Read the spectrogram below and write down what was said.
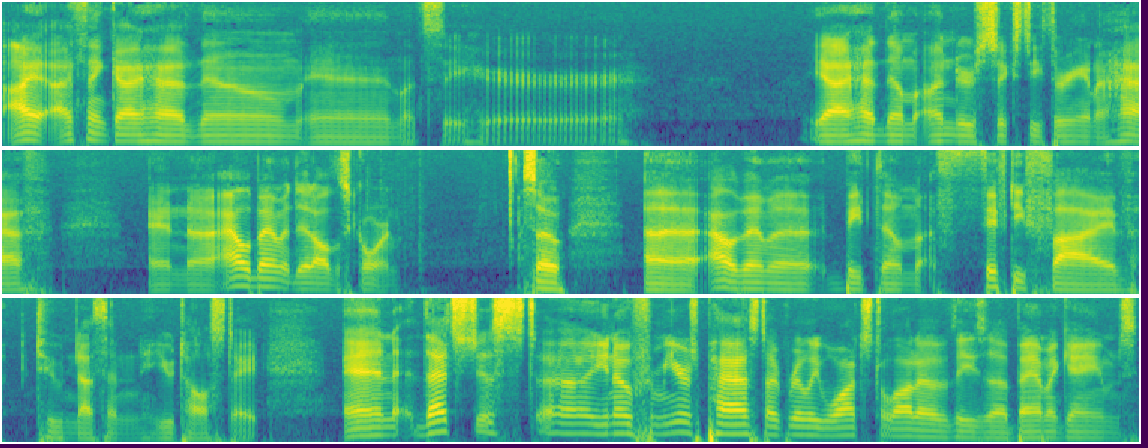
I I think I had them in. Let's see here. Yeah, I had them under 63 and a half, and uh, Alabama did all the scoring. So uh, Alabama beat them 55 to nothing. Utah State. And that's just, uh, you know, from years past, I've really watched a lot of these uh, Bama games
